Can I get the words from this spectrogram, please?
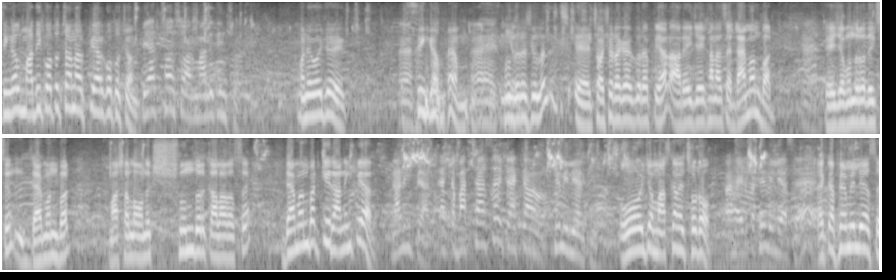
সিঙ্গেল মাদি কত চান আর পেয়ার কত চান? পেয়ার ছয়শো আর মাদি তিনশো। মানে ওই যে। সিঙ্গেল হ্যাঁ, হ্যাঁ, single। বন্ধুরা শুনলেন? ছয়শো টাকা করে পেয়ার। আর এই যে এখানে আছে ডায়মন্ড বার্ড হ্যাঁ। এই যে বন্ধুরা দেখছেন ডায়মন্ড বার্ড মাশাল্লাহ অনেক সুন্দর কালার আছে। ডায়মন্ড বার্ড কি রানিং পেয়ার রানিং পেয়ার একটা বাচ্চা আছে এটা একটা ফ্যামিলি আর কি। ওই যে মাঝখানে ছোট। হ্যাঁ হ্যাঁ এটা ফ্যামিলি আছে হ্যাঁ। একটা ফ্যামিলি আছে।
